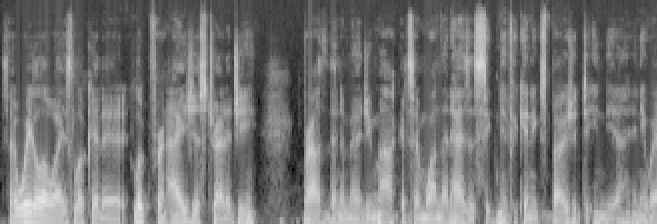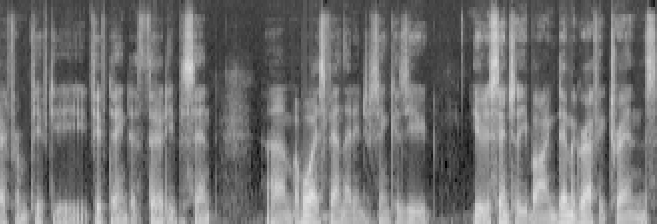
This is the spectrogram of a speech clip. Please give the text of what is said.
So we'll always look at a look for an Asia strategy rather than emerging markets, and one that has a significant exposure to India, anywhere from 50, 15 to thirty percent. Um, I've always found that interesting because you you essentially you're buying demographic trends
